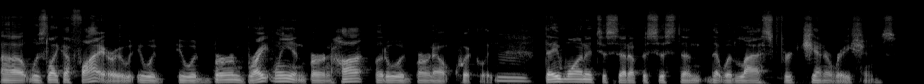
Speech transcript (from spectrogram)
uh, was like a fire. It, would- it would it would burn brightly and burn hot, but it would burn out quickly. Mm, They wanted to set up a system that would last for generations.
